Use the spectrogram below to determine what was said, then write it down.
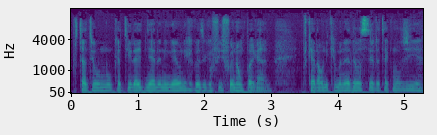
Portanto, eu nunca tirei dinheiro a ninguém, a única coisa que eu fiz foi não pagar porque era a única maneira de eu aceder à tecnologia.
